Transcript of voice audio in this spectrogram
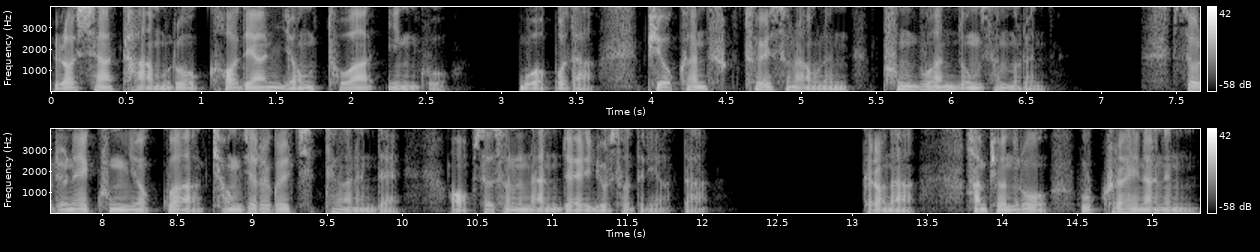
러시아 다음으로 거대한 영토와 인구, 무엇보다 비옥한 흑토에서 나오는 풍부한 농산물은 소련의 국력과 경제력을 지탱하는데 없어서는 안 될 요소들이었다. 그러나 한편으로 우크라이나는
